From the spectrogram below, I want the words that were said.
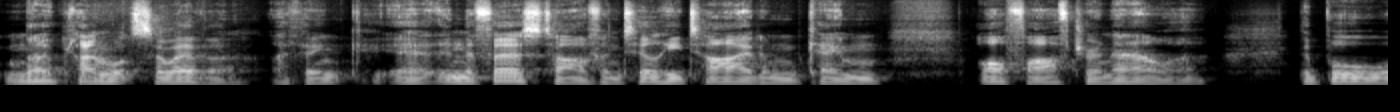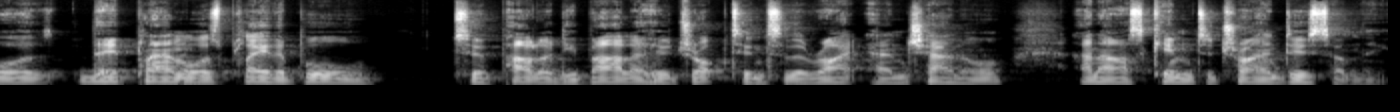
No plan whatsoever. I think uh, in the first half, until he tired and came off after an hour, the ball was their plan was play the ball to Paulo Dybala, who dropped into the right hand channel, and ask him to try and do something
